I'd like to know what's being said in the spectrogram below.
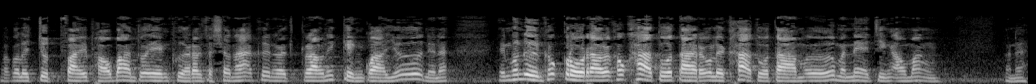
เราก็เลยจุดไฟเผาบ้านตัวเองเผื่อเราจะชนะขึ้นเรานี่เก่งกว่าเยอะเนี่ยนะเห็นคนอื่นเขาโกรธเราแล้วเขาฆ่าตัวตายเราก็เลยฆ่าตัวตาม เออ มันแน่จริงเอามั่งนะ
